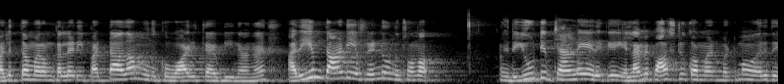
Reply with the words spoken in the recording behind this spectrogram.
பழுத்த மரம் கல்லடி பட்டாதான் உனக்கு வாழ்க்கை அப்படின்னாங்க. அதையும் தாண்டி என் ஃப்ரெண்டு ஒன்று சொன்னான். இது யூடியூப் சேனலே இருக்குது எல்லாமே பாசிட்டிவ் கமெண்ட் மட்டுமா வருது.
